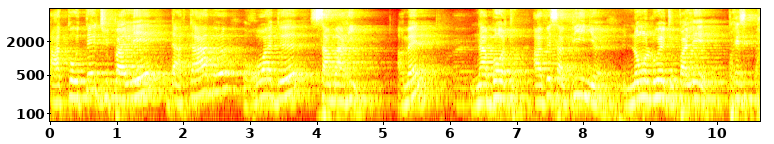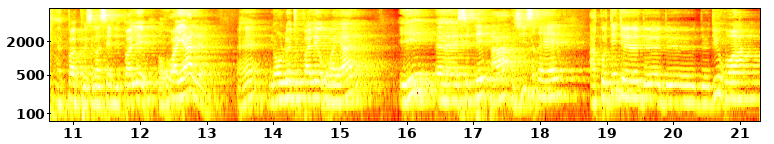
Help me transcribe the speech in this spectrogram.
à côté du palais d'Akab, roi de Samarie. Amen. Naboth avait sa vigne non loin du palais, pas présidentiel, du palais royal, hein, non loin du palais royal, et euh, c'était à Gisraël, à côté de, du roi.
